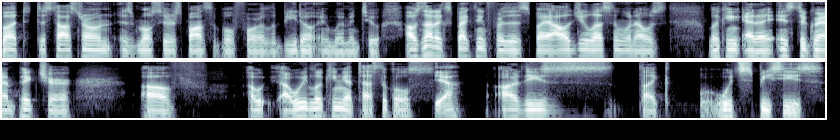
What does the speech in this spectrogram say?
But testosterone is mostly responsible for libido in women too. I was not expecting for this biology lesson when I was looking at an Instagram picture of. Are we, are we looking at testicles? Yeah. Are these like which species?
